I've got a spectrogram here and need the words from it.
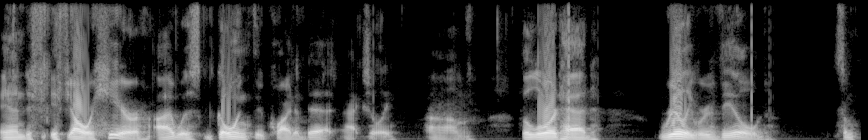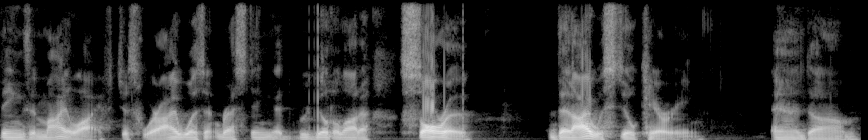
and if, if y'all were here, I was going through quite a bit, actually. Um, the Lord had really revealed some things in my life, just where I wasn't resting, that revealed a lot of sorrow that I was still carrying and um,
